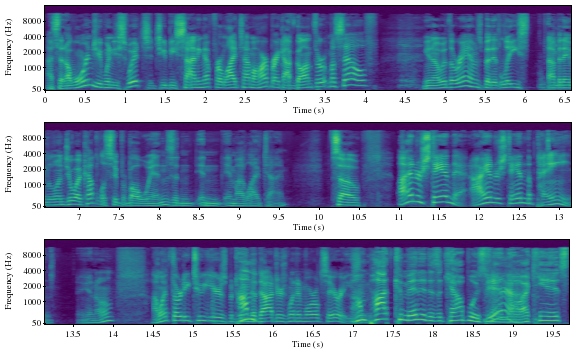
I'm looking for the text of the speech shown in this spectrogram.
I said, I warned you when you switched that you'd be signing up for a lifetime of heartbreak. I've gone through it myself, you know, with the Rams, but at least I've been able to enjoy a couple of Super Bowl wins in, in, in my lifetime. So I understand that. I understand the pain. You know, I went 32 years between I'm- the Dodgers winning World Series. I'm and- pot committed as a Cowboys fan, Yeah. though. I can't. It's,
